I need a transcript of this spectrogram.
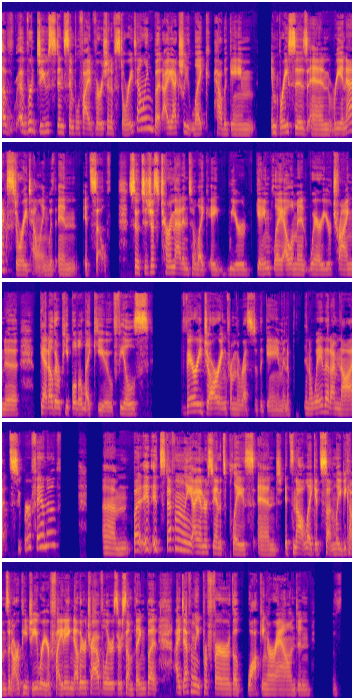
a, a, reduced and simplified version of storytelling, but I actually like how the game embraces and reenacts storytelling within itself. So to just turn that into like a weird gameplay element where you're trying to get other people to like you feels very jarring from the rest of the game in a, in a way that I'm not super a fan of. Um, but it, it's definitely, I understand its place, and it's not like it suddenly becomes an RPG where you're fighting other travelers or something. But I definitely prefer the walking around and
